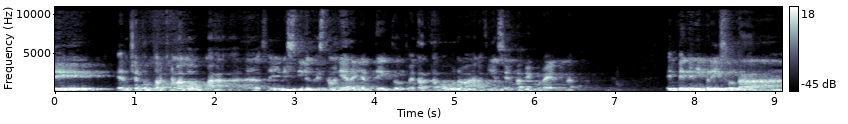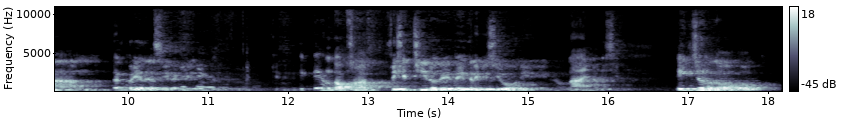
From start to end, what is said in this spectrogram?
e, e, a un certo punto l'ha chiamato ma uh, sei vestito in questa maniera gli ha detto fai tanta paura ma alla fine sei una pecorella e venne ripreso da, dal Corriere della Sera che, che, e andò insomma fece il giro delle, delle televisioni online così. E il giorno dopo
